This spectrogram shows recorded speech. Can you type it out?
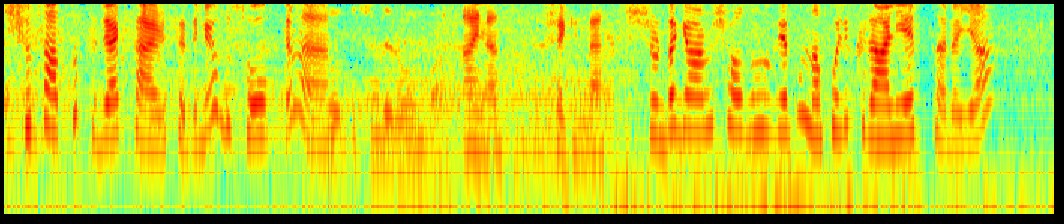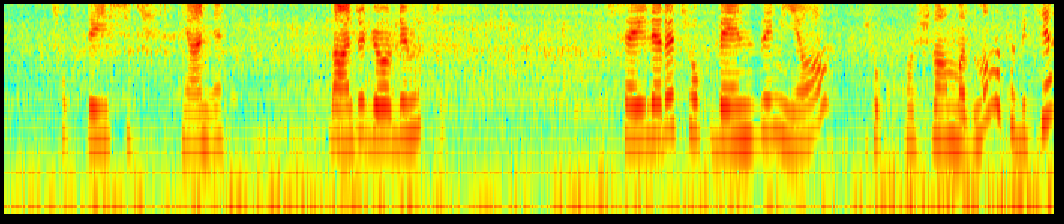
Şu tatlı sıcak servis ediliyor. Bu soğuk değil mi? Soğuk içinde rom var. Aynen bu şekilde. Şurada görmüş olduğunuz yapı Napoli Kraliyet Sarayı. Çok değişik. Yani daha önce gördüğümüz şeylere çok benzemiyor. Çok hoşlanmadım ama tabii ki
